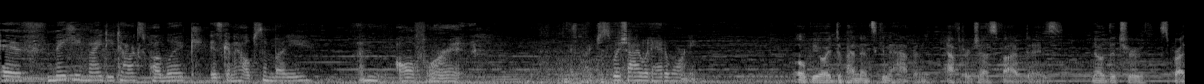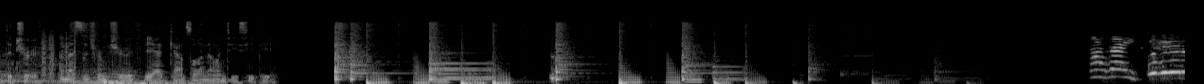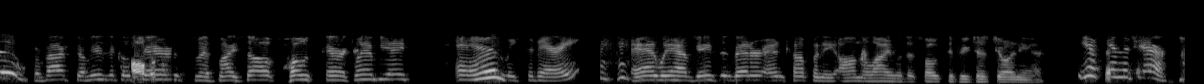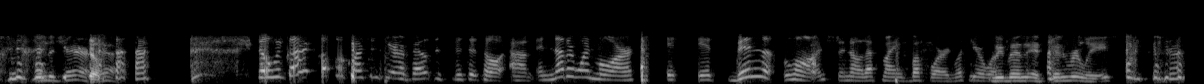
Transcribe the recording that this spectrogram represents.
If making my detox public is going to help somebody, I'm all for it. I just wish I would have had a warning. Opioid dependence can happen after just five days. Know the truth, spread the truth. A message from Truth, the Ad Council, and ONDCP. We're back to musical Oh. chairs with myself, host Eric Lambier, And Lisa Berry. and we have Jason Better and company on the line with us, folks. If you're just joining us Yes, in the chair. in the chair, yeah. so we've got a couple of questions here about this visit. So um, another one more. It, it's been launched. No, that's my buff word. What's your word? We've been it's been released.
